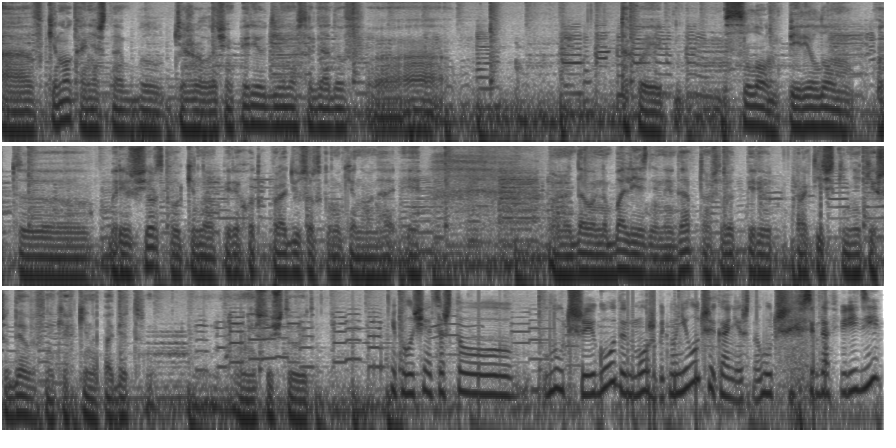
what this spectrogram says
А в кино, конечно, был тяжелый очень период 90-х годов. Такой слом, перелом от э, режиссерского кино, переход к продюсерскому кино, да, и э, довольно болезненный, да, потому что в этот период практически никаких шедевров, никаких кинопобед не существует. И получается, что лучшие годы, ну, может быть, ну не лучшие, конечно, лучшие всегда впереди,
